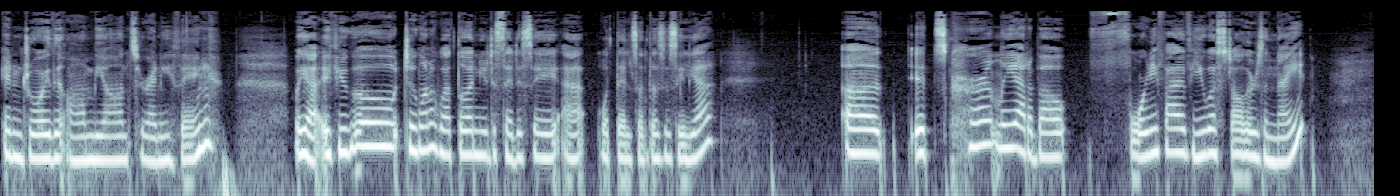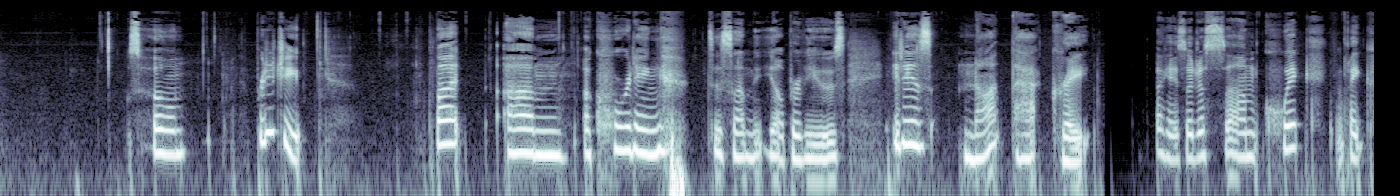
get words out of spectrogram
enjoy the ambiance or anything. But yeah, if you go to Guanajuato and you decide to stay at Hotel Santa Cecilia, uh, it's currently at about 45 US dollars a night. So, pretty cheap. But um according to some Yelp reviews, it is not that great. Okay, so just some quick like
